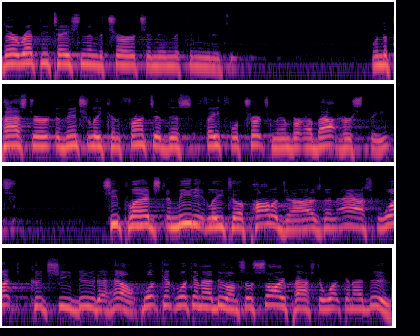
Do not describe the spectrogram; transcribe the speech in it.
their reputation in the church and in the community. When the pastor eventually confronted this faithful church member about her speech, she pledged immediately to apologize and ask, What could she do to help? What can, what can I do? I'm so sorry, Pastor. What can I do?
